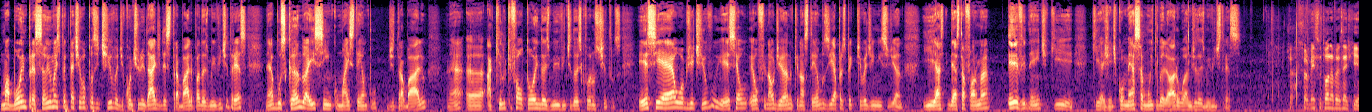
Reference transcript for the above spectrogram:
uma boa impressão e uma expectativa positiva de continuidade desse trabalho para 2023, né, buscando aí sim, com mais tempo de trabalho, né, uh, aquilo que faltou em 2022, que foram os títulos. Esse é o objetivo e esse é o, é o final de ano que nós temos e a perspectiva de início de ano. E a, desta forma, evidente que, que a gente começa muito melhor o ano de 2023. O senhor bem citou, né, presidente, que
